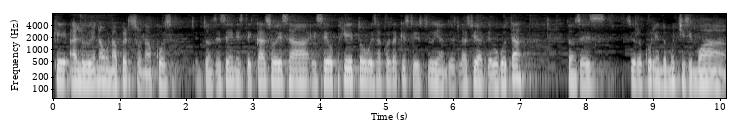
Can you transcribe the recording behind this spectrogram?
que aluden a una persona o cosa. Entonces, en este caso, esa, ese objeto o esa cosa que estoy estudiando es la ciudad de Bogotá. Entonces, estoy recurriendo muchísimo a,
